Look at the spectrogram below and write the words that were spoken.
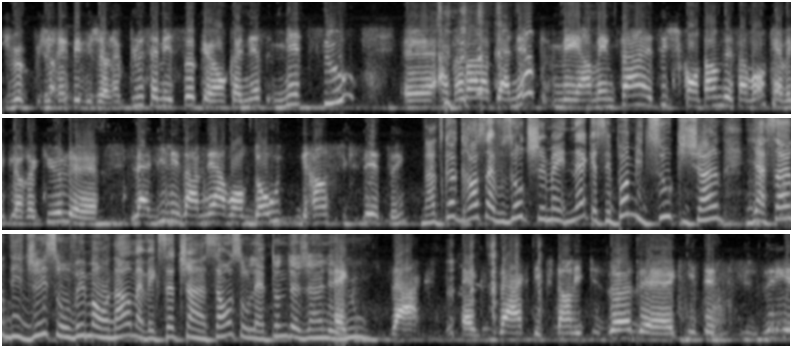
je veux, j'aurais, j'aurais plus aimé ça qu'on connaisse Mitsu euh, à travers la planète, mais en même temps, tu sais, je suis contente de savoir qu'avec le recul, euh, la vie les a amenés à avoir d'autres grands succès, tu sais. Mais en tout cas, grâce à vous autres, je sais maintenant que c'est pas Mitsu qui chante Yasser DJ Sauver mon âme avec cette chanson sur la tune de Jean Leloup. Exact, exact. Et puis dans l'épisode qui était diffusé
